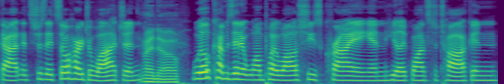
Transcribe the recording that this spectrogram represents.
God, it's just, it's so hard to watch. And I know. Will comes in at one point while she's crying and he like wants to talk and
